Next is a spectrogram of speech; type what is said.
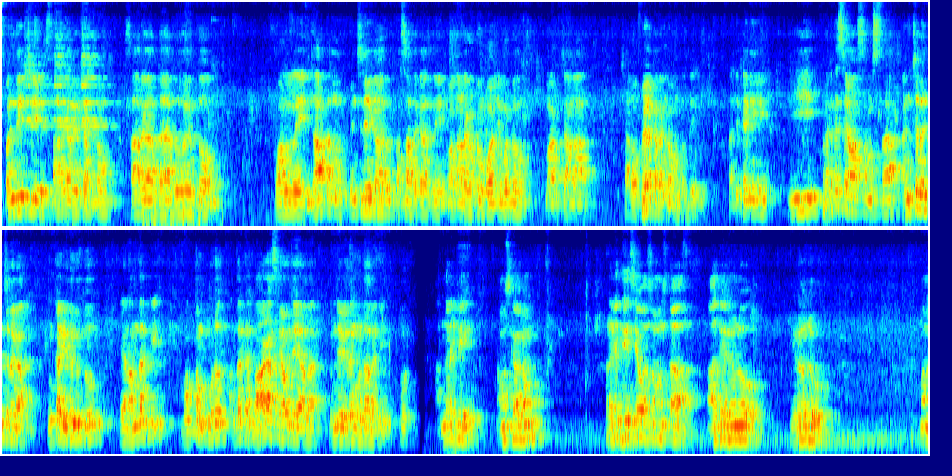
స్పందించి సార్ గారికి చెప్పడం సార్ గారు దయా వాళ్ళని దాతలు పెంచలే గారు ప్రసాద్ గారిని వాళ్ళని అడగటం వాళ్ళు ఇవ్వటం మాకు చాలా చాలా ఉపయోగకరంగా ఉంటుంది. అందుకని ఈ ప్రగతి సేవా సంస్థ అంచెలంచెలుగా ఇంకా ఎదుగుతూ వీళ్ళందరికీ మొత్తం కూడా అందరికీ బాగా సేవ చేయాలా ఉండే విధంగా ఉండాలని కోరుకుంటున్నాను. అందరికీ నమస్కారం. ప్రగతి సేవా సంస్థ ఆధ్వర్యంలో ఈరోజు మన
